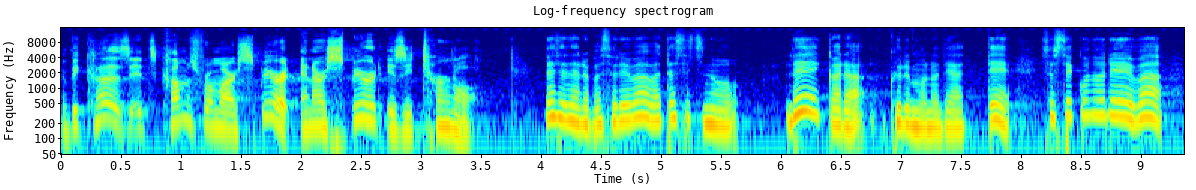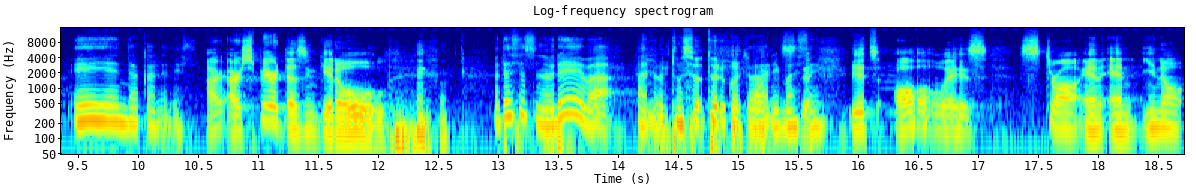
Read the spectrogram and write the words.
Because it comes from our spirit, and our spirit is eternal. なぜならばそれは私たちの霊から来るものであってそしてこの霊は永遠だからです Our, our spirit doesn't get old. 私たちの霊はあの年を取ることはありません it's always strong. And, and, you know,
